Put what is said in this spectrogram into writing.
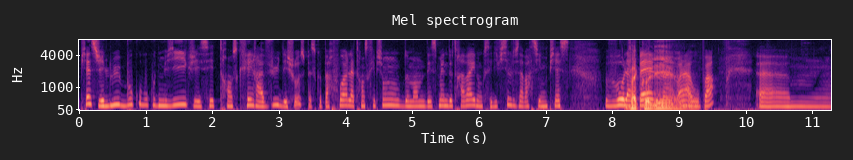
pièces, j'ai lu beaucoup beaucoup de musique, j'ai essayé de transcrire à vue des choses parce que parfois la transcription demande des semaines de travail, donc c'est difficile de savoir si une pièce vaut la peine euh, voilà, ou pas. Euh,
